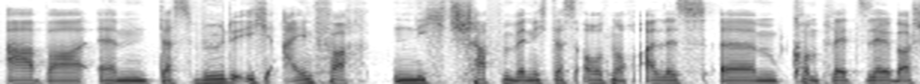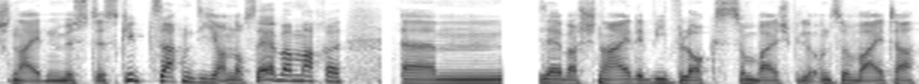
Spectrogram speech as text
Aber ähm, das würde ich einfach nicht schaffen, wenn ich das auch noch alles ähm, komplett selber schneiden müsste. Es gibt Sachen, die ich auch noch selber mache, ähm, selber schneide, wie Vlogs zum Beispiel und so weiter.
